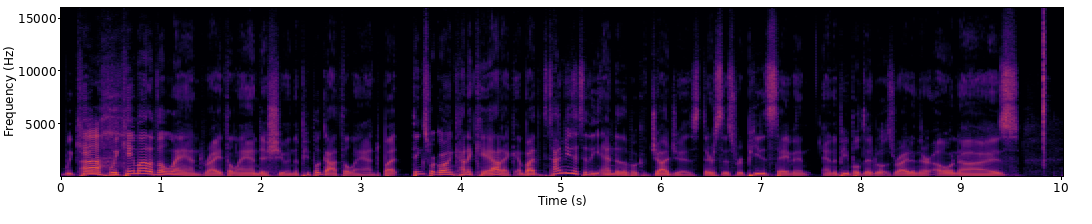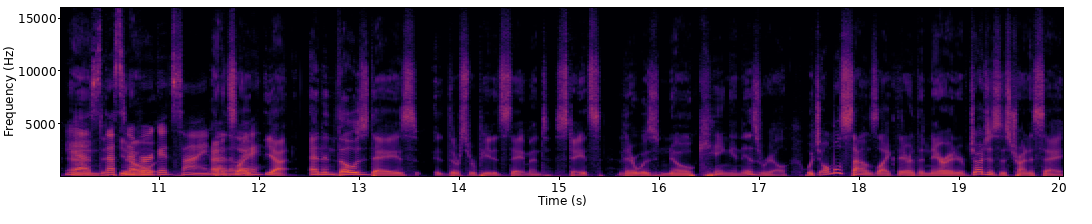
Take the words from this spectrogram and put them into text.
we came Ugh. we came out of the land, right? The land issue, and the people got the land, but things were going kind of chaotic. And by the time you get to the end of the book of Judges, there's this repeated statement, and the people did what was right in their own eyes. Yes, and, that's you never a good sign. and by it's the like way, yeah and in those days this repeated statement states there was no king in israel which almost sounds like there the narrator of judges is trying to say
